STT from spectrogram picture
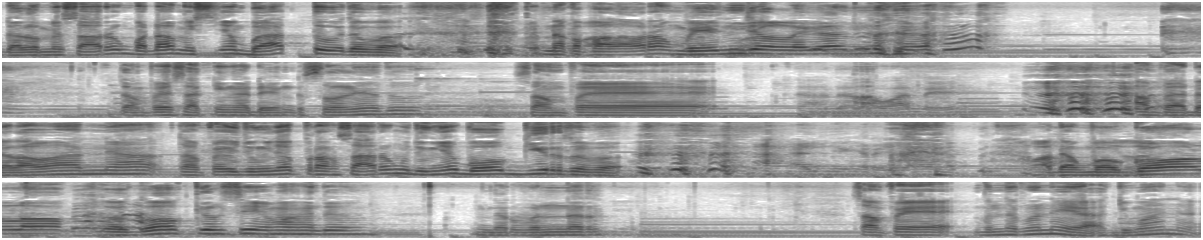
Dalamnya sarung padahal isinya batu coba. Kena kepala orang benjol ya kan. Sampai saking ada yang keselnya tuh sampai Ada lawannya. sampai ada lawannya. Sampai ujungnya perang sarung ujungnya bogir coba. Ada yang bawa golok. Gokil sih emang itu. Bener-bener sampai bener-bener ya gimana?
